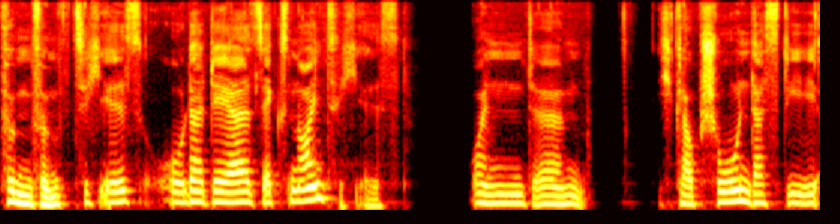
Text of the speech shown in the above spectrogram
55 ist oder der 96 ist. Und ähm, ich glaube schon, dass die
